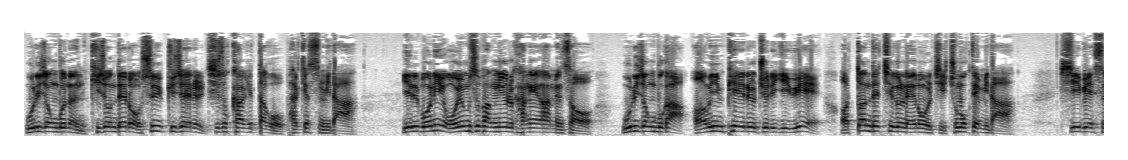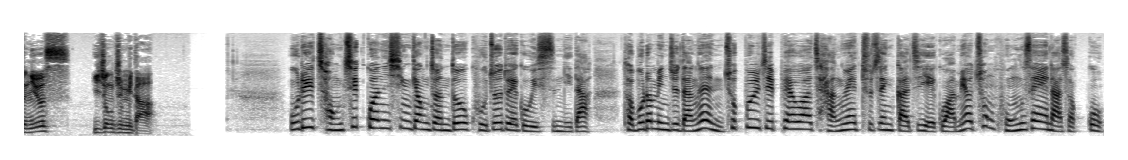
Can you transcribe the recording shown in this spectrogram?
우리 정부는 기존대로 수입 규제를 지속하겠다고 밝혔습니다. 일본이 오염수 방류를 강행하면서 우리 정부가 어민 피해를 줄이기 위해 어떤 대책을 내놓을지 주목됩니다. CBS 뉴스 이종주입니다. 우리 정치권 신경전도 고조되고 있습니다. 더불어민주당은 촛불 집회와 장외 투쟁까지 예고하며 총 공세에 나섰고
